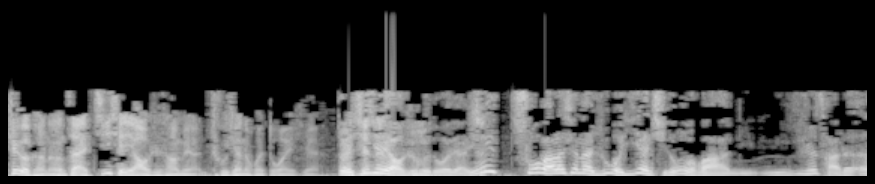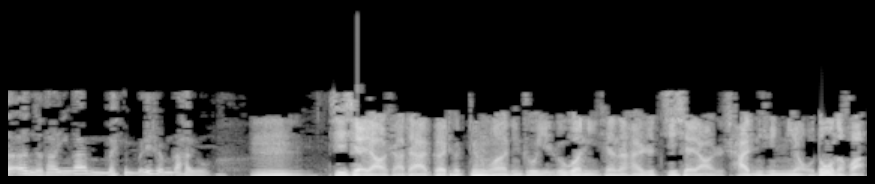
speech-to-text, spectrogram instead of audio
这个可能在机械钥匙上面出现的会多一些。对，机械钥匙会多一点，因为说白了，现在如果一键启动的话，你你一直踩着摁摁着它，应该没没什么大用。嗯，机械钥匙啊，大家各位听听众朋友请注意，如果你现在还是机械钥匙插进去扭动的话，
